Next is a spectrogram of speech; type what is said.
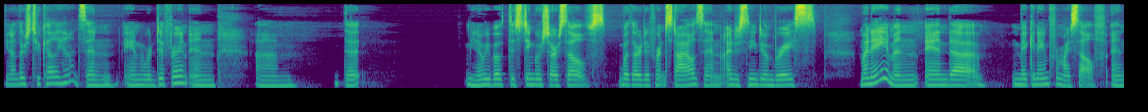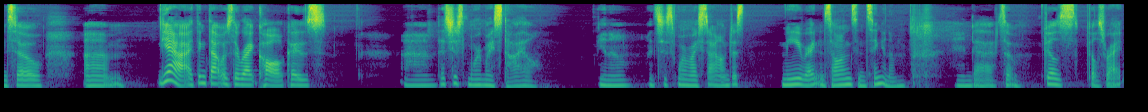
you know, there's two Kelly Hunts and and we're different and um that you know, we both distinguish ourselves with our different styles and I just need to embrace my name and and uh, make a name for myself. And so, um, yeah, I think that was the right call because um, that's just more my style. You know, it's just more my style. I'm just me writing songs and singing them, and uh, so feels feels right.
